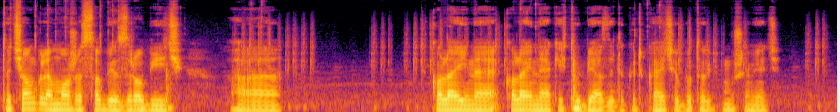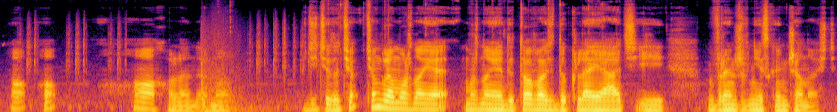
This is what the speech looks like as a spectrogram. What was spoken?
to ciągle może sobie zrobić e, kolejne, kolejne jakieś tu gwiazdy. Tylko czekajcie, bo to muszę mieć. O, o, o, Holender, no. Widzicie, to ci ciągle można je, można je edytować, doklejać i wręcz w nieskończoność.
